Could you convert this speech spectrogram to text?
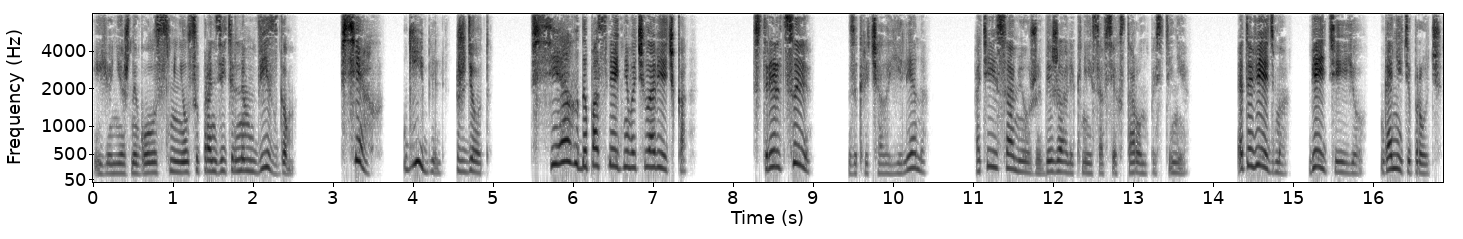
ее нежный голос сменился пронзительным визгом. «Всех гибель ждет! Всех до последнего человечка!» «Стрельцы!» — закричала Елена, а те и сами уже бежали к ней со всех сторон по стене. «Это ведьма! Бейте ее! Гоните прочь!»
